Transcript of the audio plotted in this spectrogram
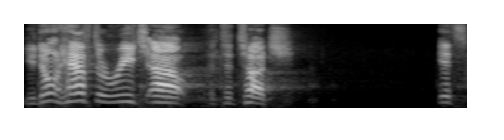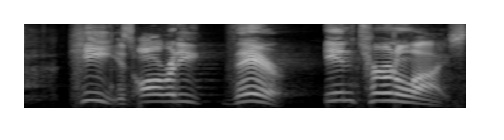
You don't have to reach out to touch. It's He is already there, internalized.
